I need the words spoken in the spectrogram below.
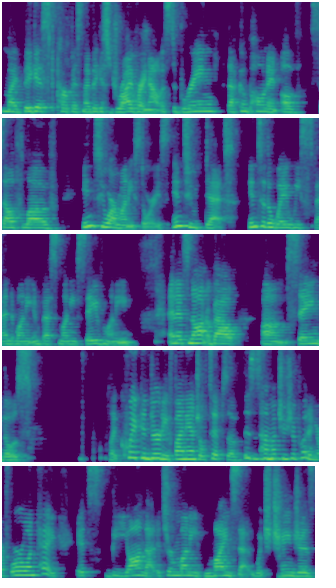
my biggest purpose, my biggest drive right now is to bring that component of self love into our money stories, into debt, into the way we spend money, invest money, save money. And it's not about um, saying those like quick and dirty financial tips of this is how much you should put in your 401k. It's beyond that. It's your money mindset, which changes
